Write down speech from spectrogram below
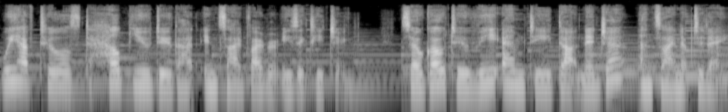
We have tools to help you do that inside Vibrant Music Teaching. So go to vmt.ninja and sign up today.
